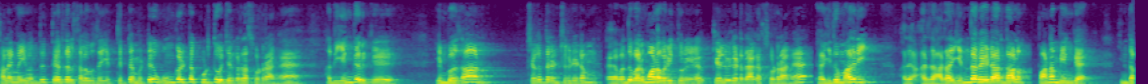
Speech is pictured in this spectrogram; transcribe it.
தலைமை வந்து தேர்தல் செலவு செய்ய திட்டமிட்டு உங்கள்கிட்ட கொடுத்து வச்சிருக்கிறதா சொல்கிறாங்க அது எங்கே இருக்குது என்பதுதான் ஜெகத்ரஞ்சகனிடம் வந்து வருமான வரித்துறையினர் கேள்வி கேட்டதாக சொல்கிறாங்க இது மாதிரி அது அது அதாவது எந்த ரைடாக இருந்தாலும் பணம் எங்கே? இந்த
